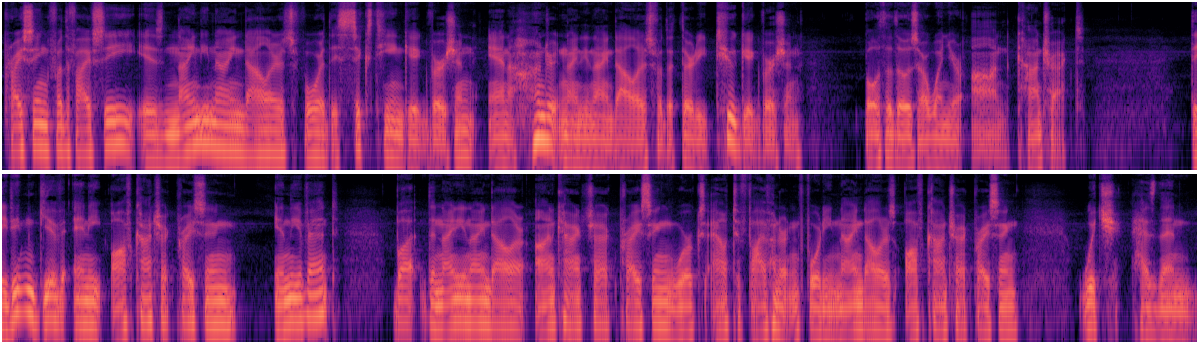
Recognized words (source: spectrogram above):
Pricing for the 5C is $99 for the 16 gig version and $199 for the 32 gig version. Both of those are when you're on contract. They didn't give any off contract pricing in the event, but the $99 on contract pricing works out to $549 off contract pricing, which has then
